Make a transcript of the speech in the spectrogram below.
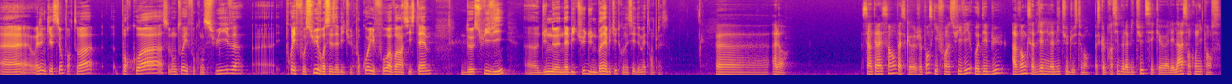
Euh, moi j'ai une question pour toi. Pourquoi, selon toi, il faut qu'on suive euh, Pourquoi il faut suivre ces habitudes? Pourquoi il faut avoir un système de suivi euh, d'une habitude, d'une bonne habitude qu'on essaye de mettre en place? Alors, c'est intéressant parce que je pense qu'il faut un suivi au début avant que ça devienne une habitude justement. Parce que le principe de l'habitude, c'est qu'elle est là sans qu'on y pense.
